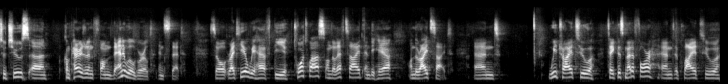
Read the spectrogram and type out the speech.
to choose a comparison from the animal world instead. So right here we have the tortoise on the left side and the hare on the right side. And we try to take this metaphor and apply it to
